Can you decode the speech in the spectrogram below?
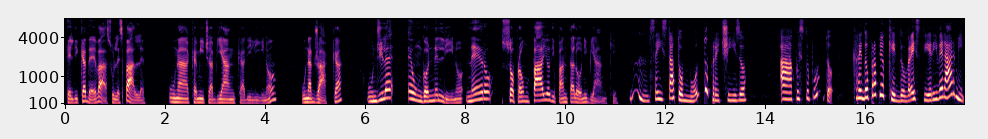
che gli cadeva sulle spalle, una camicia bianca di lino, una giacca, un gilet e un gonnellino nero sopra un paio di pantaloni bianchi. Mm, sei stato molto preciso. A questo punto credo proprio che dovresti rivelarmi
